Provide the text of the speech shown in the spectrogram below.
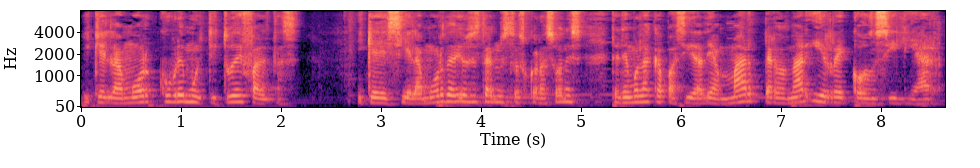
y que el amor cubre multitud de faltas. Y que si el amor de Dios está en nuestros corazones, tenemos la capacidad de amar, perdonar y reconciliar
